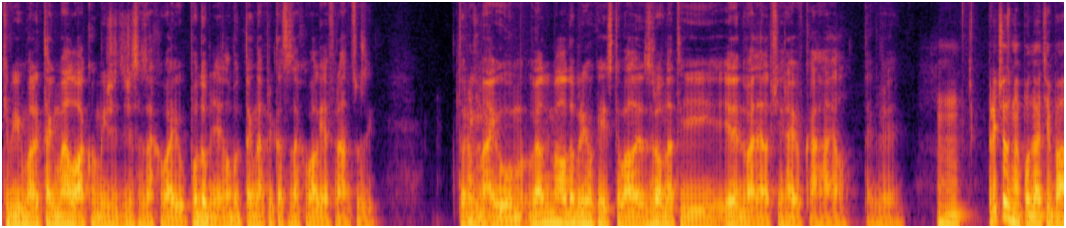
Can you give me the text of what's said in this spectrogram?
keby ich mali tak málo ako my, že, že sa zachovajú podobne, lebo tak napríklad sa zachovali aj Francúzi, ktorí Rozumiem. majú veľmi málo dobrých hokejistov, ale zrovna tí jeden, dva najlepšie hrajú v KHL. Takže... Mm-hmm. Prečo sme podľa teba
